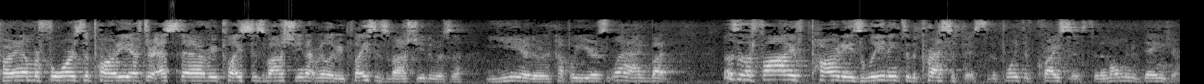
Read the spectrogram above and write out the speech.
Party number four is the party after Esther replaces Vashti, not really replaces Vashti, there was a year, there was a couple years lag, but those are the five parties leading to the precipice, to the point of crisis, to the moment of danger.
